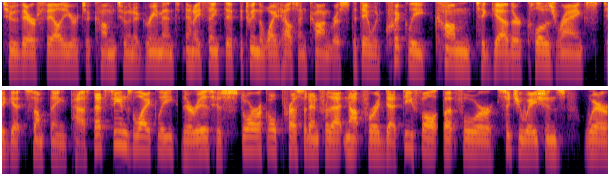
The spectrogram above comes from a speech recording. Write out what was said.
to their failure to come to an agreement. And I think that between the White House and Congress, that they would quickly come together, close ranks to get something passed. That seems likely. There is historical precedent for that, not for a debt default, but for situations where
